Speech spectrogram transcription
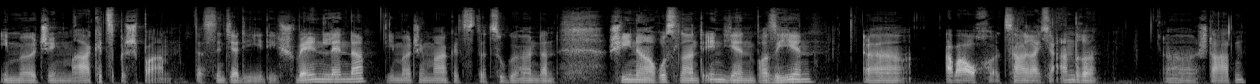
Emerging Markets besparen. Das sind ja die, die Schwellenländer, die Emerging Markets. Dazu gehören dann China, Russland, Indien, Brasilien, äh, aber auch zahlreiche andere äh, Staaten.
